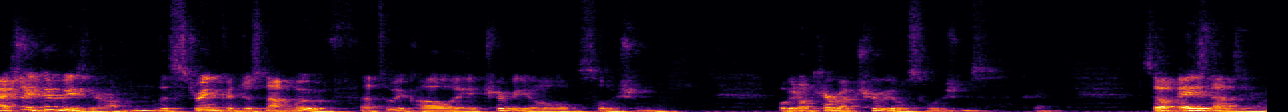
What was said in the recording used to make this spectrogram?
Actually, it could be zero. The string could just not move. That's what we call a trivial solution. But we don't care about trivial solutions. Okay. So A is not zero.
